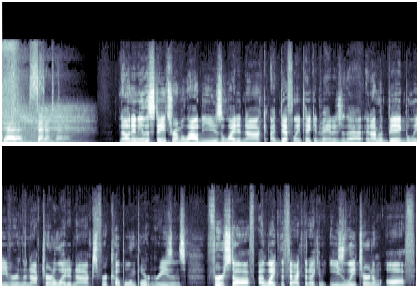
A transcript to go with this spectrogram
Dead center. Now, in any of the states where I'm allowed to use a lighted nock, I definitely take advantage of that. And I'm a big believer in the nocturnal lighted nocks for a couple important reasons. First off, I like the fact that I can easily turn them off.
